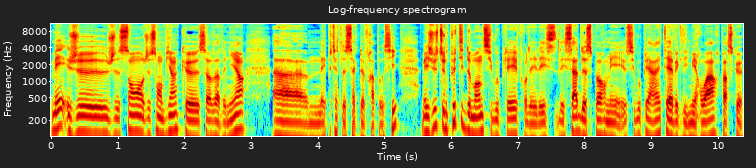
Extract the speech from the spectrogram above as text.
mais je, je, sens, je sens bien que ça va venir. Et peut-être le sac de frappe aussi. Mais juste une petite demande, s'il vous plaît, pour les, les, salles de sport, mais s'il vous plaît, arrêtez avec les miroirs parce que,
